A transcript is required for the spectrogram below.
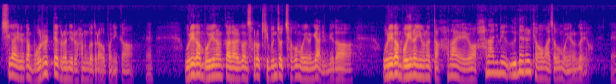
시간이 그러니까 모를 때 그런 일을 하는 거더라고 보니까. 예. 우리가 모이는 까닭은 서로 기분 좋자고 모이는 게 아닙니다. 우리가 모이는 이유는 딱 하나예요. 하나님의 은혜를 경험하자고 모이는 거예요. 예.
